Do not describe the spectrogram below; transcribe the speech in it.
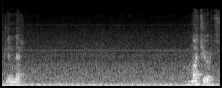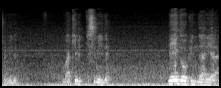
iklimler. Maki örtüsü müydü? Maki bitkisi miydi? Neydi o günler ya?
